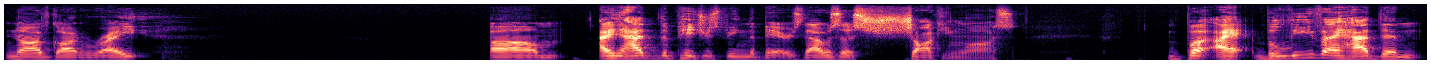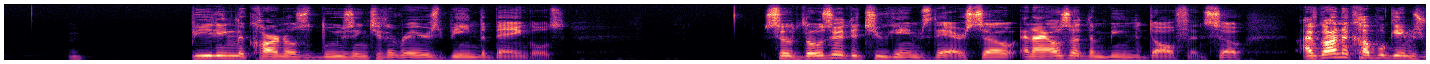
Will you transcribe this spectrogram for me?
not have gotten right. Um, I had the Patriots being the Bears. That was a shocking loss. But I believe I had them beating the Cardinals, losing to the Raiders, being the Bengals. So those are the two games there. So and I also had them being the Dolphins. So I've gotten a couple games.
